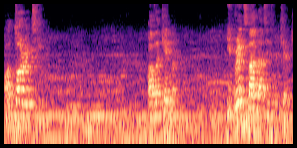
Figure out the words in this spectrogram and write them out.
authority of a kingdom. He brings back that into the church.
